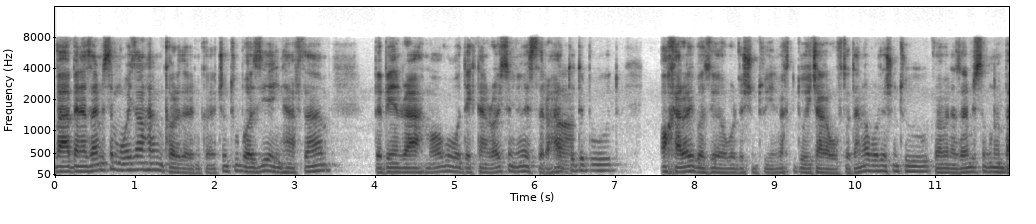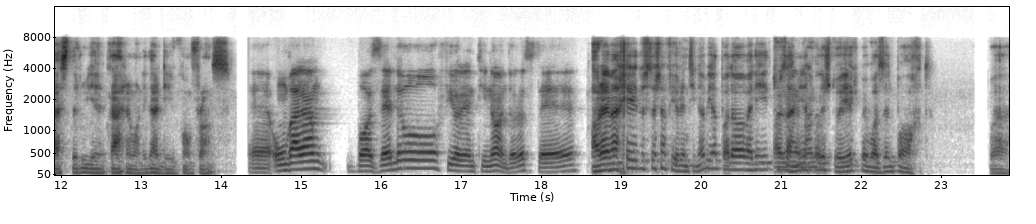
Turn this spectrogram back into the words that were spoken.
و به نظر مثل مویز هم همین کارو داره می‌کنه. چون تو بازی این هفته هم به بن رحما و دکلن رایس و اینا استراحت داده بود. آخرای بازی آوردشون توی این وقتی دوی عقب افتادن آوردشون تو و به نظر می‌رسه اونم بسته روی قهرمانی در لیگ کنفرانس. اونورم بازل و فیورنتینا درسته؟ آره من خیلی دوست داشتم فیورنتینا بیاد بالا ولی تو آره زمین خودش دو یک به بازل باخت و آره.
